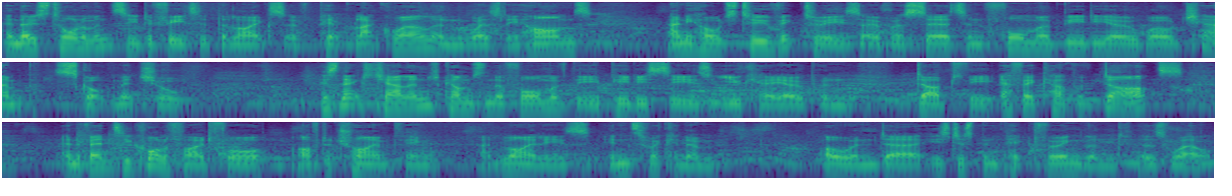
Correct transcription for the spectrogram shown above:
In those tournaments, he defeated the likes of Pip Blackwell and Wesley Harms, and he holds two victories over a certain former BDO world champ, Scott Mitchell. His next challenge comes in the form of the PDC's UK Open, dubbed the FA Cup of Darts, an event he qualified for after triumphing at Riley's in Twickenham. Oh, and uh, he's just been picked for England as well.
